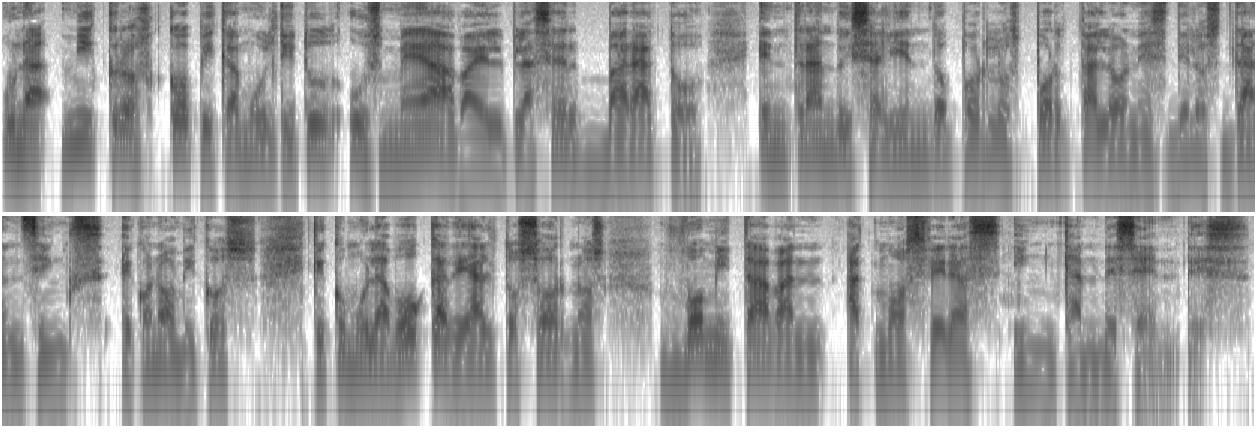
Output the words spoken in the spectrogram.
una microscópica multitud husmeaba el placer barato, entrando y saliendo por los portalones de los dancings económicos, que como la boca de altos hornos vomitaban atmósferas incandescentes.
